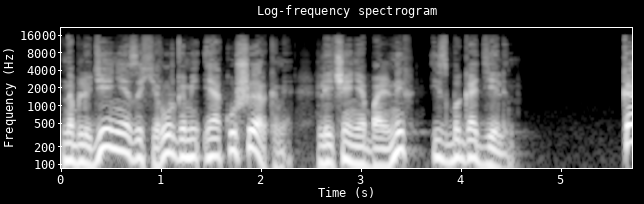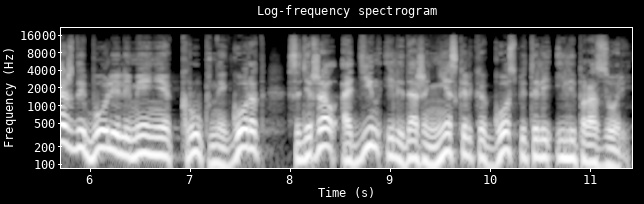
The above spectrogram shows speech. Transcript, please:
наблюдение за хирургами и акушерками, лечение больных из богоделин. Каждый более или менее крупный город содержал один или даже несколько госпиталей или прозорий.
